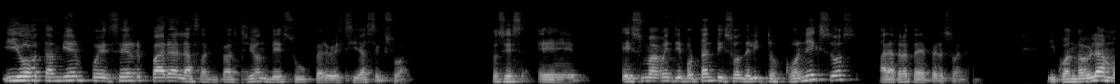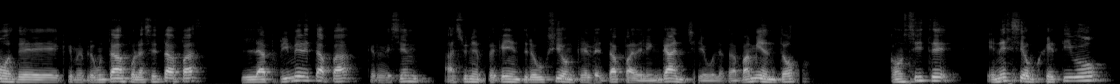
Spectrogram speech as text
y o también puede ser para la satisfacción de su perversidad sexual. Entonces, eh, es sumamente importante y son delitos conexos a la trata de personas. Y cuando hablamos de, que me preguntabas por las etapas, la primera etapa, que recién hace una pequeña introducción, que es la etapa del enganche o el atrapamiento, consiste en ese objetivo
